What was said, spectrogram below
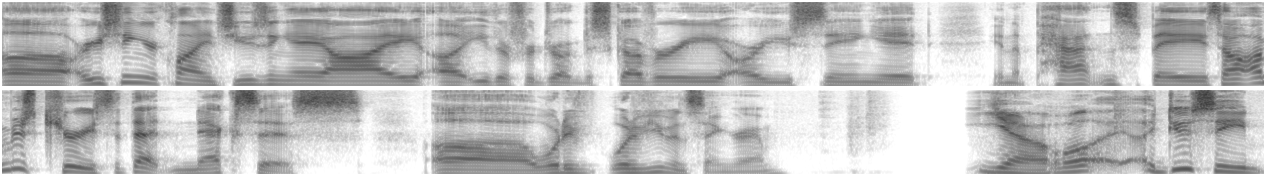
uh, are you seeing your clients using AI uh, either for drug discovery? Are you seeing it in the patent space? I'm just curious at that nexus. Uh, what have what have you been saying, Graham? Yeah, well, I do see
